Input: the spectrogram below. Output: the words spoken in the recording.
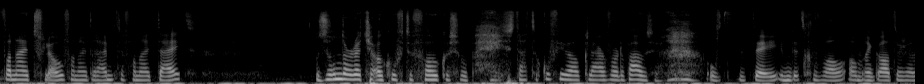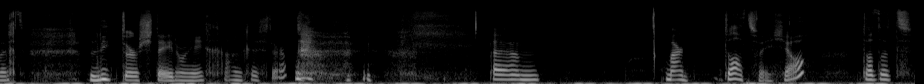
vanuit flow, vanuit ruimte, vanuit tijd. Zonder dat je ook hoeft te focussen op: hey, staat de koffie wel klaar voor de pauze? of de thee in dit geval. Oh my god, er zijn echt liters thee doorheen gegaan gisteren. Um, maar dat, weet je wel? Dat, het,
